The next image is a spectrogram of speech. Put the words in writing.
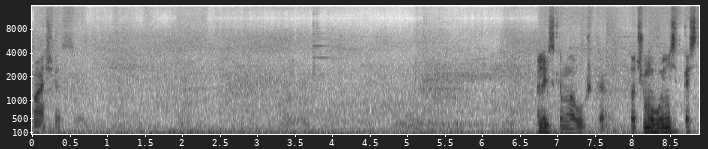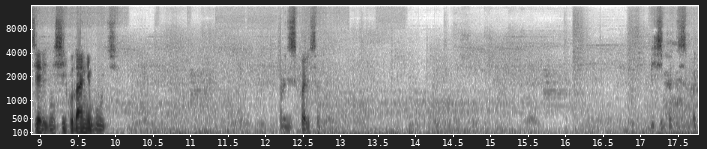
А, сейчас. Алийская ловушка. То, чему вынесет костель, неси куда-нибудь. Продиспельсит. Пись, продиспельс.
